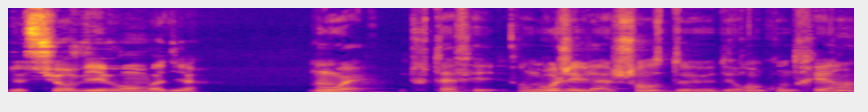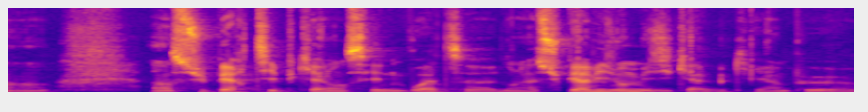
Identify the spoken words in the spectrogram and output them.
de survivre, on va dire? Ouais, tout à fait. En gros, j'ai eu la chance de, de rencontrer un, un, super type qui a lancé une boîte euh, dans la supervision musicale, qui est un peu, euh,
